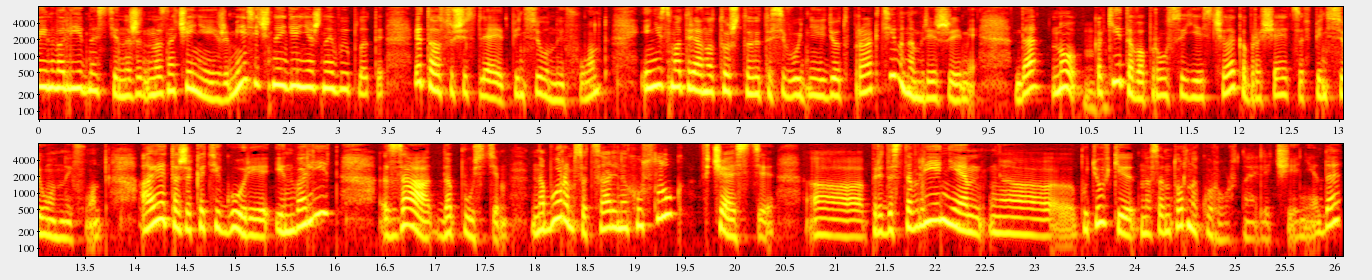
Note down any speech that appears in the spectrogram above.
по инвалидности, назначение ежемесячной денежной выплаты. Это осуществляет пенсионный фонд. И несмотря на то, что это сегодня идет в проактивном режиме, да, но угу. какие-то вопросы есть, человек обращается в пенсионный фонд. А эта же категория инвалид за, допустим, набором социальных услуг – в части а, предоставления а, путевки на санаторно-курортное лечение, да,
